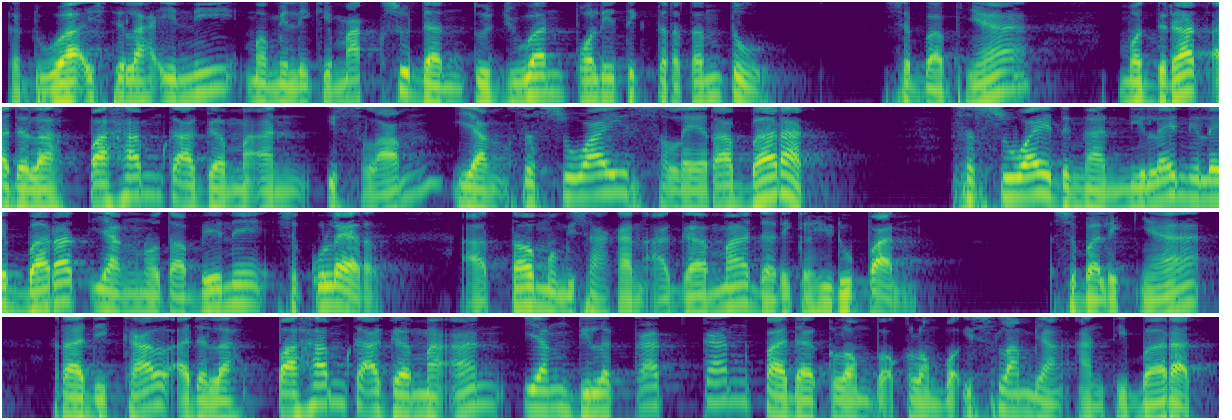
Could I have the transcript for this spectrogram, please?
Kedua istilah ini memiliki maksud dan tujuan politik tertentu. Sebabnya, Moderat adalah paham keagamaan Islam yang sesuai selera Barat, sesuai dengan nilai-nilai Barat yang notabene sekuler atau memisahkan agama dari kehidupan. Sebaliknya, radikal adalah paham keagamaan yang dilekatkan pada kelompok-kelompok Islam yang anti Barat.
